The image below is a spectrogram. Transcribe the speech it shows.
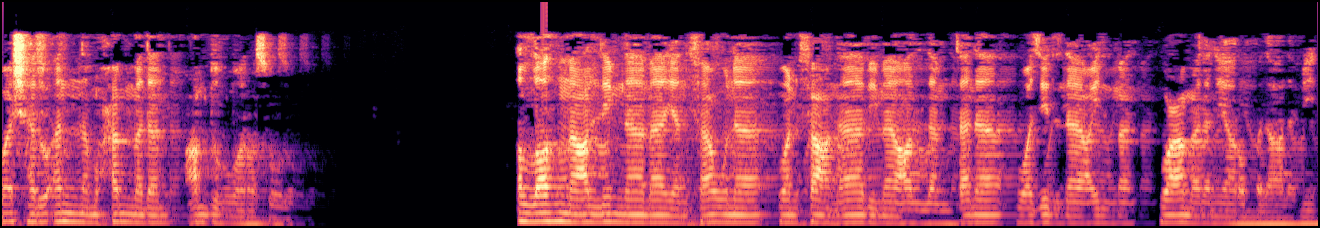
وأشهد أن محمدا عبده ورسوله. اللهم علمنا ما ينفعنا وانفعنا بما علمتنا وزدنا علما وعملا يا رب العالمين.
